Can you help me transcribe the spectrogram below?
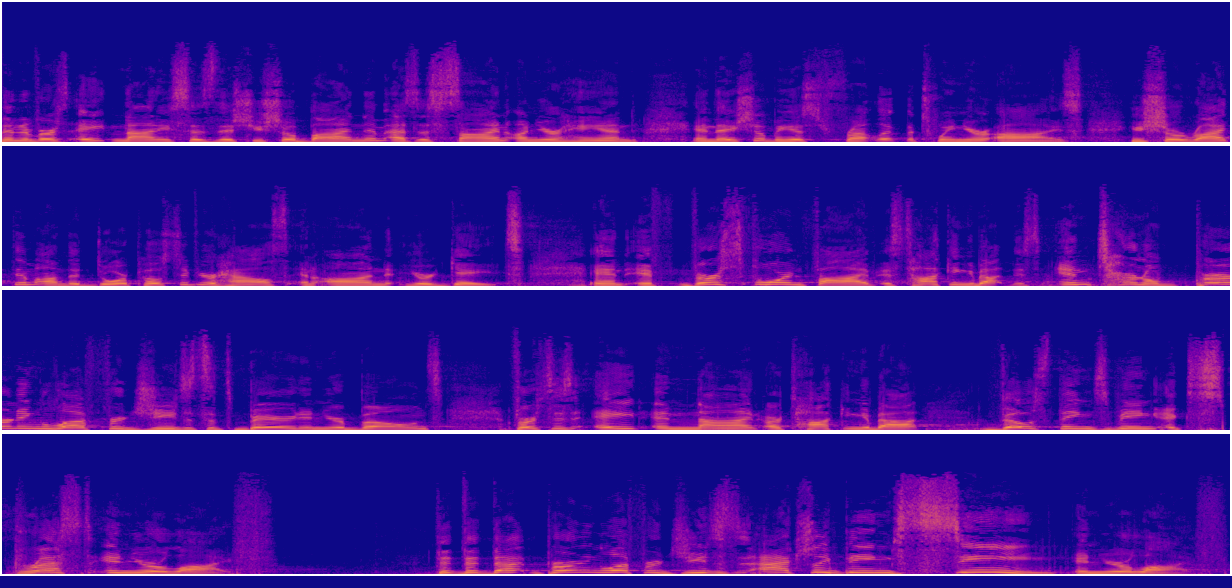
then in verse 8 and 9, he says this You shall bind them as a sign on your hand, and they shall be as frontlet between your eyes. You shall write them on the doorpost of your house and on your gate. And if verse 4 and 5 is talking about this internal burning love for Jesus that's buried in your bones, verses 8 and 9 are talking about those things being expressed in your life. That, that, that burning love for Jesus is actually being seen in your life.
